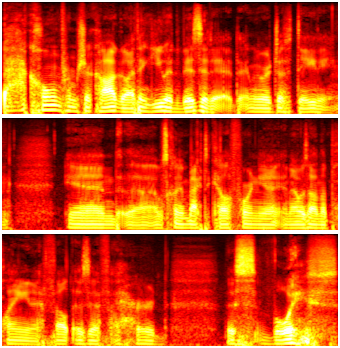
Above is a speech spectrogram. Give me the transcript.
back home from Chicago. I think you had visited and we were just dating. And uh, I was coming back to California and I was on the plane. I felt as if I heard this voice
